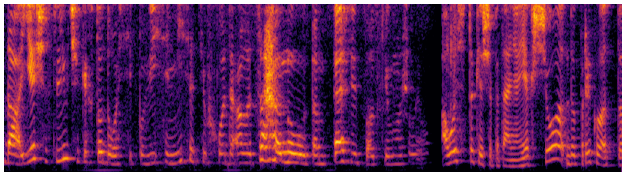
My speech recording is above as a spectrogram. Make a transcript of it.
Да, є щасливчики, хто досі по 8 місяців ходить, але це ну там 5% можливо. А ось таке ще питання: якщо, наприклад, е,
